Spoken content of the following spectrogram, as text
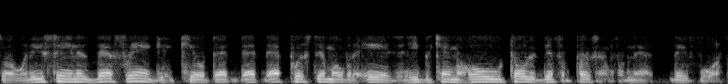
So when he seen his best friend get killed, that that that pushed him over the edge, and he became a whole totally different person from that day forth.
